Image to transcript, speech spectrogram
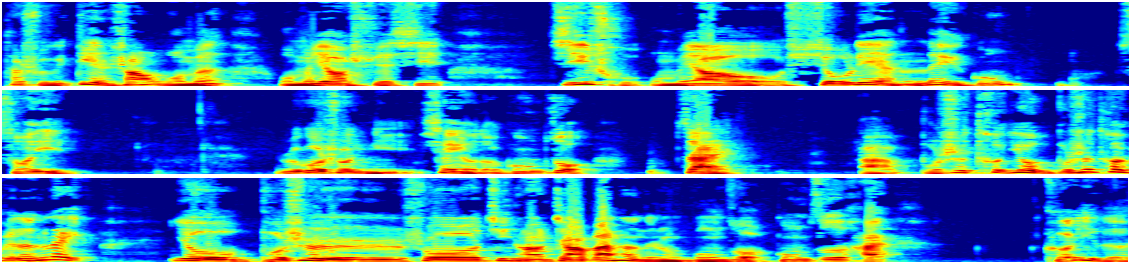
它属于电商。我们我们要学习基础，我们要修炼内功。所以，如果说你现有的工作在啊，不是特又不是特别的累，又不是说经常加班的那种工作，工资还可以的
